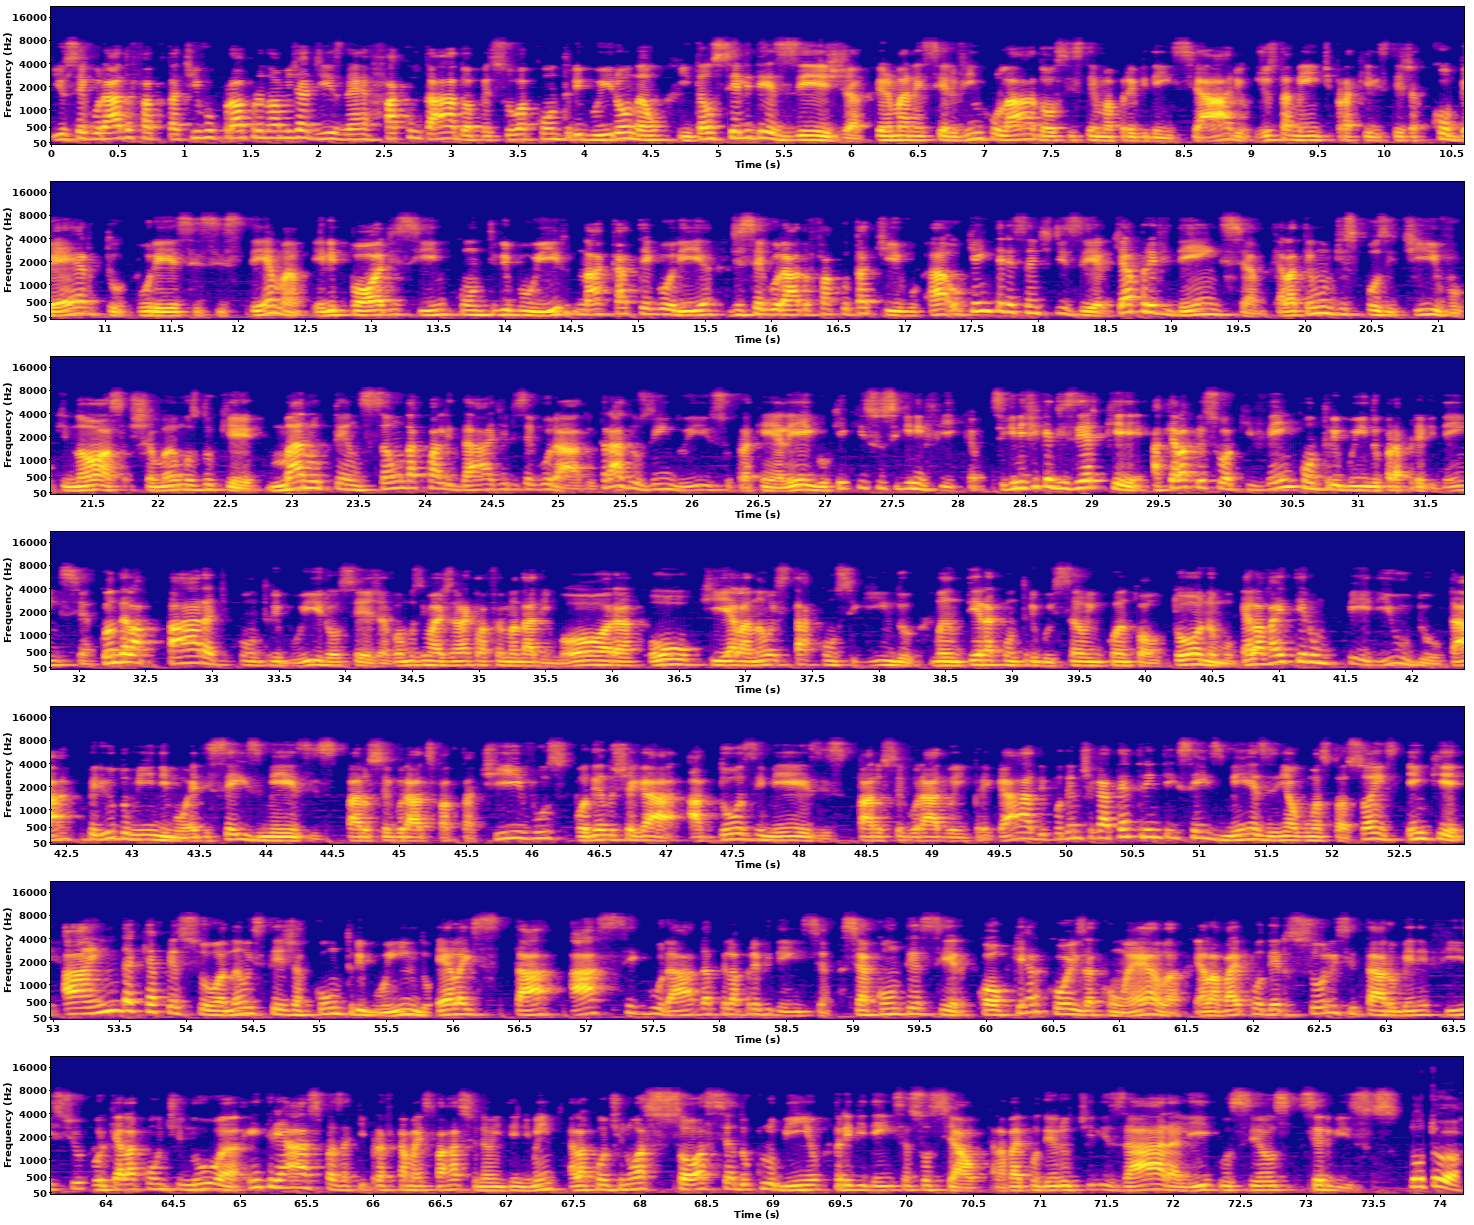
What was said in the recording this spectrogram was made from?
E o segurado facultativo, o próprio nome já diz, né? É facultado a pessoa contribuir ou não. Então, se ele deseja permanecer vinculado ao sistema previdenciário, justamente para que ele esteja coberto por esse sistema, ele pode sim contribuir na categoria de segurado facultativo. Ah, o que é interessante dizer que a previdência, ela tem um dispositivo que nós chamamos do que? Manutenção da qualidade de segurado. Traduzindo isso para quem é leigo, o que, que isso significa? Significa dizer que aquela pessoa que vem contribuindo para a previdência, quando ela para de contribuir, ou seja, vamos imaginar que ela foi mandada embora ou que ela não está conseguindo manter a contribuição enquanto autônomo, ela vai ter um período, tá? O período mínimo é de seis meses para os segurados facultativos, podendo chegar a 12 meses para o segurado ou empregado e podendo chegar até 36 meses em algumas situações em que, ainda que a pessoa não esteja contribuindo, ela está assegurada pela Previdência. Se acontecer qualquer coisa com ela, ela vai poder solicitar o benefício porque ela continua, entre aspas, aqui para ficar mais fácil né, o entendimento, ela continua sócia do clubinho Previdência Social. Ela vai poder utilizar ali os seus serviços. Doutor,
